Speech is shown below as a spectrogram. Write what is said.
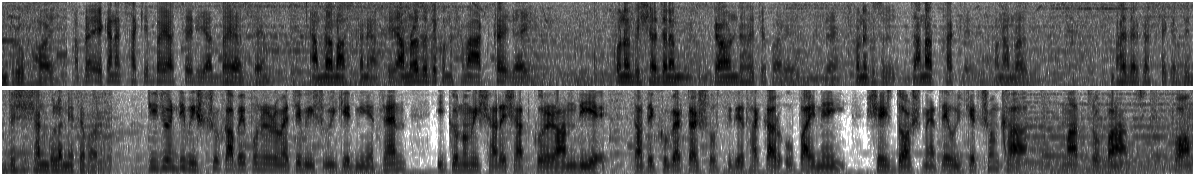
ইমপ্রুভ হয়। আপনার এখানে সাকিব ভাই আছে, রিয়াদ ভাই আছে, আমরা মাঝখানে আছি। আমরা যদি কোনো সময় আটকায় যাই, কোনো বিষয় দ্বারা গ্রাউন্ডে হতে পারে, যে কোনো কিছু জানার থাকলে, তখন আমরা ভাইদের কাছ থেকে যে ডিসিশনগুলো নিতে পারব। টি টোয়েন্টি বিশ্বকাপে পনেরো ম্যাচে বিশ উইকেট নিয়েছেন। ইকোনমি সাড়ে সাত করে রান দিয়ে, তাতে খুব একটা স্বস্তিতে থাকার উপায় নেই। শেষ দশ ম্যাচে উইকেট সংখ্যা মাত্র পাঁচ। ফর্ম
